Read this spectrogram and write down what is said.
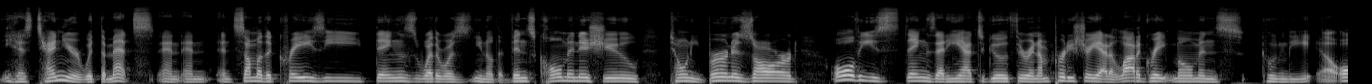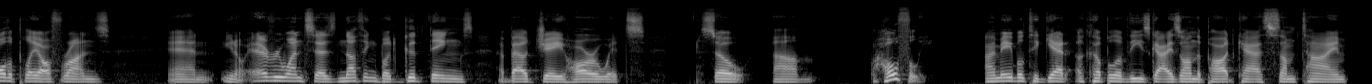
his tenure with the Mets and and and some of the crazy things, whether it was you know the Vince Coleman issue, Tony Bernazard, all these things that he had to go through, and I'm pretty sure he had a lot of great moments, including the uh, all the playoff runs, and you know everyone says nothing but good things about Jay Horwitz, so um, hopefully I'm able to get a couple of these guys on the podcast sometime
